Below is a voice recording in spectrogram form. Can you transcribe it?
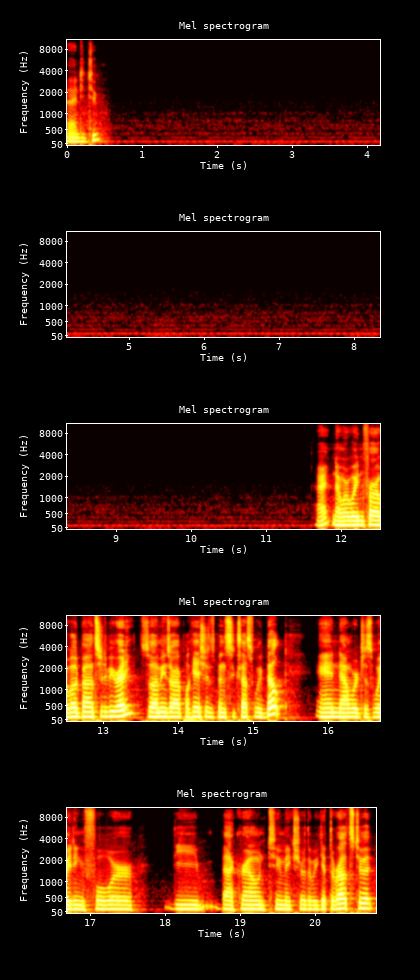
92. All right, now we're waiting for our load balancer to be ready. So that means our application has been successfully built. And now we're just waiting for the background to make sure that we get the routes to it.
